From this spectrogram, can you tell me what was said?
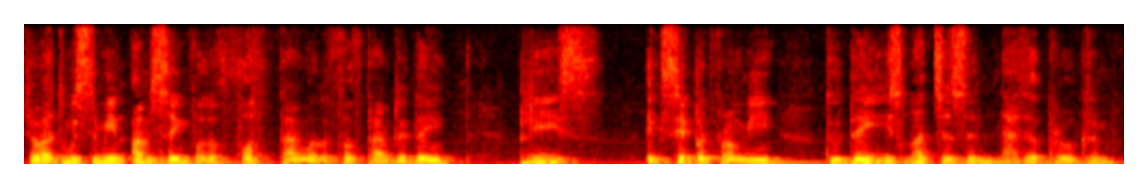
Jamaat Muslimin, I'm saying for the fourth time or the fifth time today, please accept it from me. Today is not just another program.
